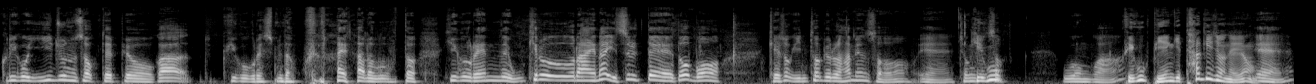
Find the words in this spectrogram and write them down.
그리고 이준석 대표가 귀국을 했습니다. 우크라이나로부터 귀국을 했는데 우크라이나 있을 때도 뭐 계속 인터뷰를 하면서 예 정진석 의원과 귀국 비행기 타기 전에요. 예.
